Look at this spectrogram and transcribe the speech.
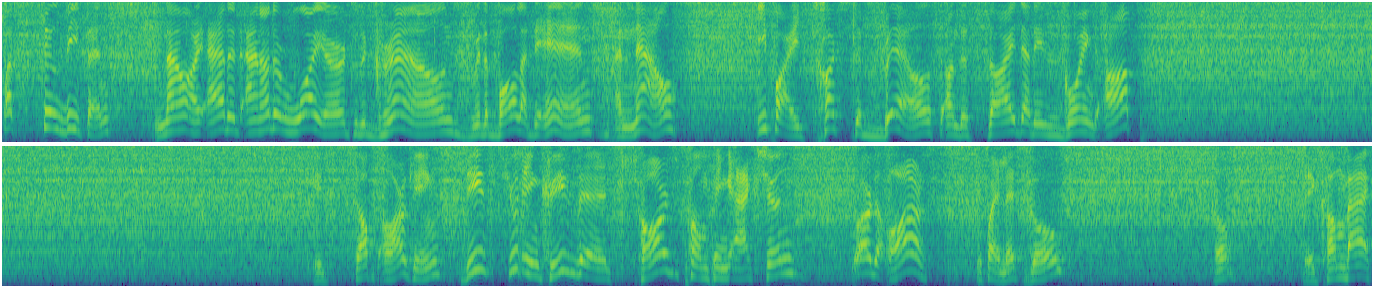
but still decent. Now I added another wire to the ground with a ball at the end. And now, if I touch the belt on the side that is going up, it stopped arcing. This should increase the charge pumping action where are the arcs? If I let go, oh, they come back.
